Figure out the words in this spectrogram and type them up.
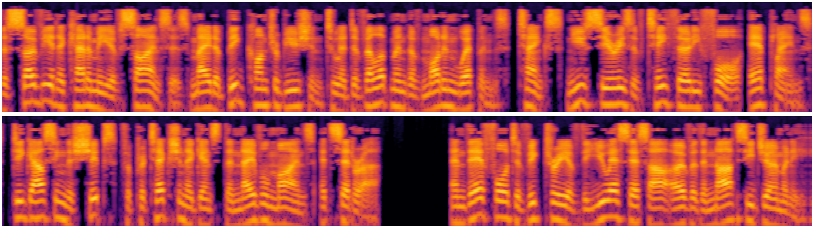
the Soviet Academy of Sciences made a big contribution to a development of modern weapons, tanks new series of T-34, airplanes, degaussing the ships for protection against the naval mines etc. and therefore to victory of the USSR over the Nazi Germany.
